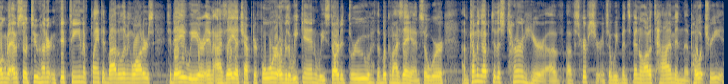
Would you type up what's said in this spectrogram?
Welcome to episode 215 of Planted by the Living Waters. Today we are in Isaiah chapter 4. Over the weekend we started through the book of Isaiah, and so we're I'm coming up to this turn here of, of scripture. And so we've been spending a lot of time in the poetry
